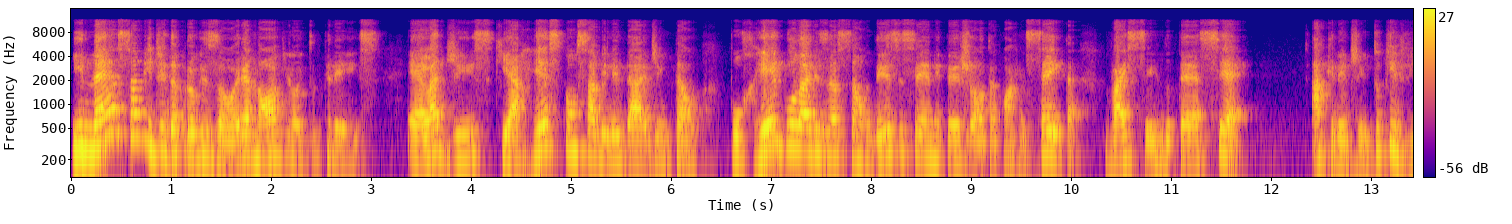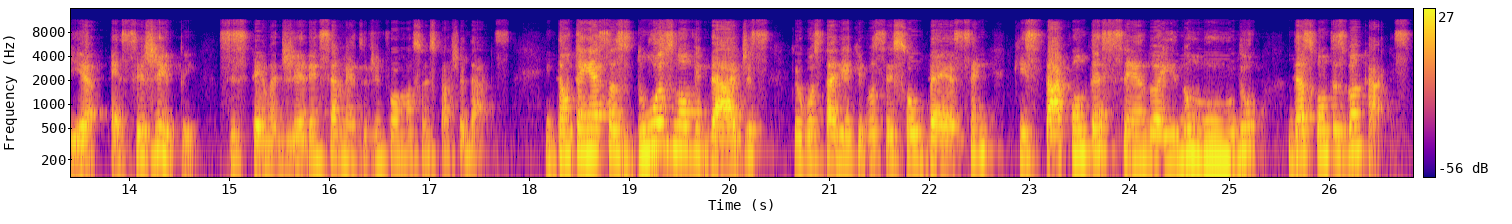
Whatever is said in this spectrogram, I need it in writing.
E nessa medida provisória 983, ela diz que a responsabilidade, então, por regularização desse CNPJ com a Receita, vai ser do TSE. Acredito que via SGIP, Sistema de Gerenciamento de Informações Partidárias. Então, tem essas duas novidades que eu gostaria que vocês soubessem que está acontecendo aí no mundo das contas bancárias.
